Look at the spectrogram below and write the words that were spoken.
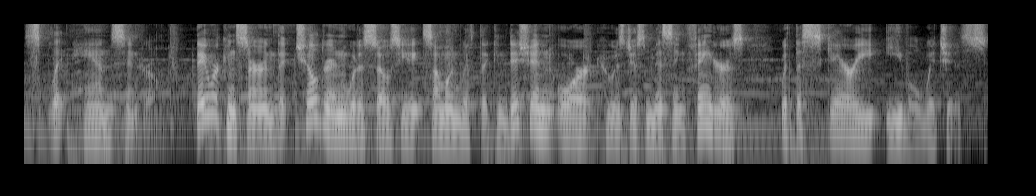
split hand syndrome. They were concerned that children would associate someone with the condition or who is just missing fingers with the scary evil witches.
